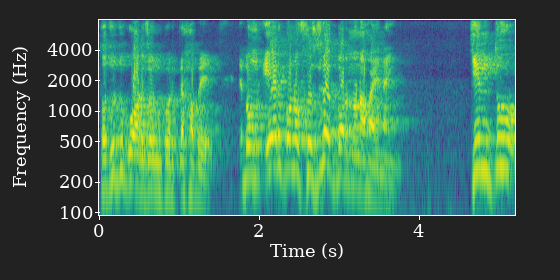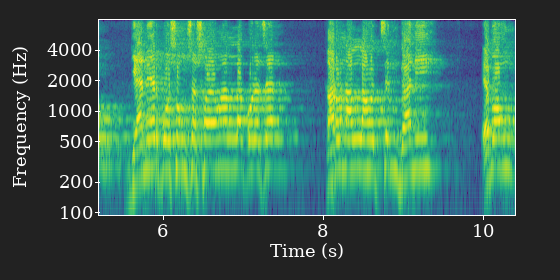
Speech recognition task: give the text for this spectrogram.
ততটুকু অর্জন করতে হবে এবং এর কোনো ফজিলত বর্ণনা হয় নাই। কিন্তু জ্ঞানের প্রশংসা স্বয়ং আল্লাহ করেছেন, কারণ আল্লাহ হচ্ছেন জ্ঞানী এবং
